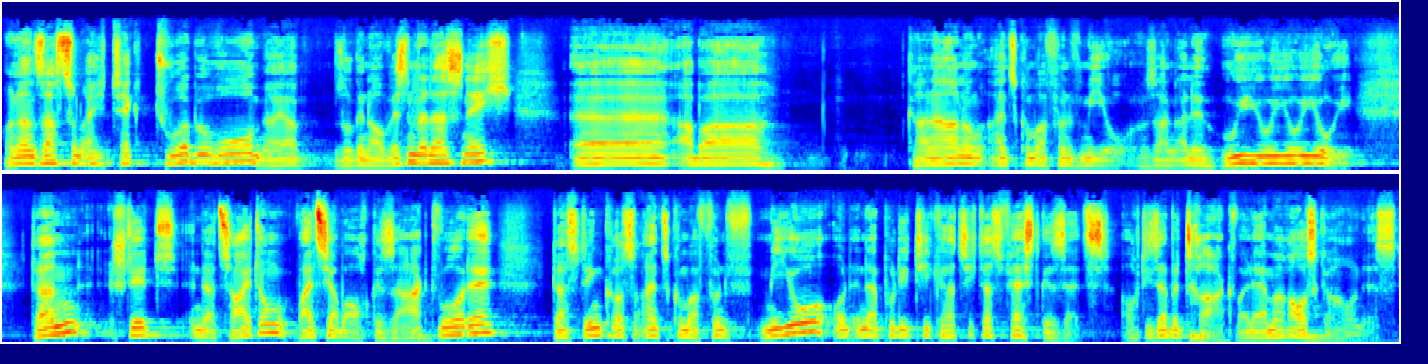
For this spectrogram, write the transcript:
Und dann sagt so ein Architekturbüro, naja, so genau wissen wir das nicht, äh, aber keine Ahnung, 1,5 Mio. Sagen alle, hui, hui, hui, hui. Dann steht in der Zeitung, weil es ja aber auch gesagt wurde, das Ding kostet 1,5 Mio und in der Politik hat sich das festgesetzt. Auch dieser Betrag, weil der immer rausgehauen ist.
